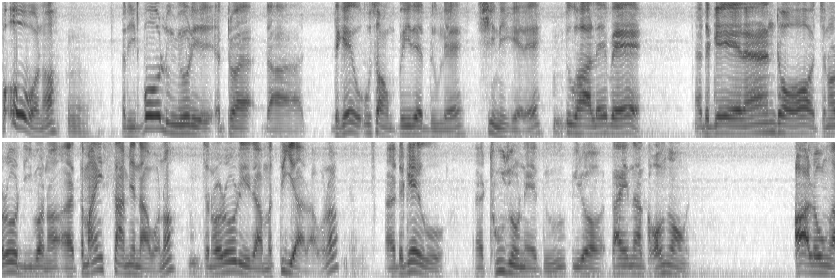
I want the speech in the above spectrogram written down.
ပိုးပေါ့နော်อืมဒီပိုးလူမျိုးတွေအတွက်ဒါတကယ်ကိုဥဆောင်ပေးတဲ့သူလည်းရှိနေခဲ့တယ်သူဟာလည်းပဲအဲတကယ်တမ်းတော့ကျွန်တော်တို့ဒီပေါ့နော်အဲတမိုင်းစာမျက်နှာပေါ့နော်ကျွန်တော်တို့တွေဒါမသိရတာပေါ့နော်အဲတကယ်ကိုအဲထူးချွန်တဲ့သူပြီးတော့တိုင်းသားခေါင်းဆောင်အားလုံးက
